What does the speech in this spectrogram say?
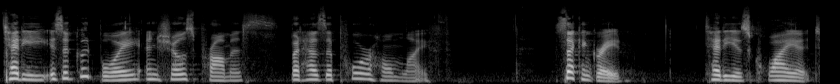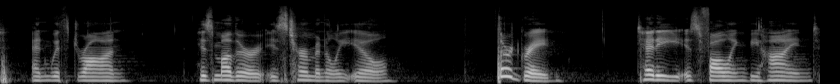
Teddy is a good boy and shows promise, but has a poor home life. Second grade. Teddy is quiet and withdrawn. His mother is terminally ill. Third grade, Teddy is falling behind.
